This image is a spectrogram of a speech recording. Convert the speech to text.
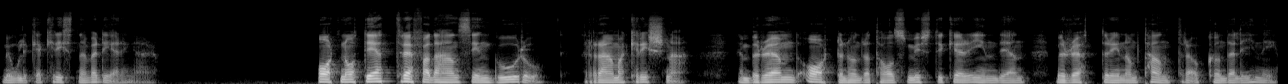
med olika kristna värderingar. 1881 träffade han sin guru, Ramakrishna, en berömd 1800-talsmystiker i Indien med rötter inom tantra och kundalini.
